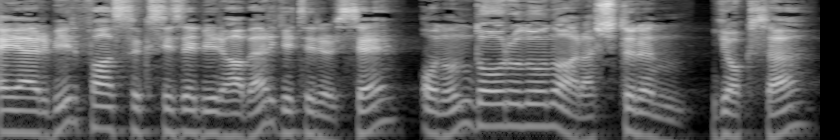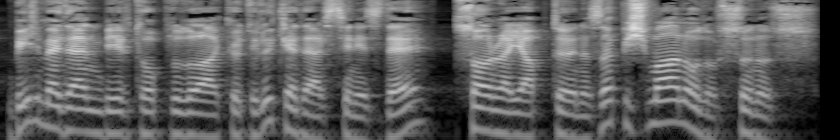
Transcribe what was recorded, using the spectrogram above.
Eğer bir fasık size bir haber getirirse, onun doğruluğunu araştırın. Yoksa bilmeden bir topluluğa kötülük edersiniz de, sonra yaptığınıza pişman olursunuz.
